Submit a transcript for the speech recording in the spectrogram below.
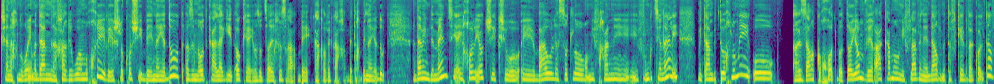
כשאנחנו רואים אדם לאחר אירוע מוחי ויש לו קושי בניידות, אז זה מאוד קל להגיד, אוקיי, אז הוא צריך עזרה בככה וככה, בטח בניידות. אדם עם דמנציה יכול להיות שכשהוא אה, באו לעשות לו מבחן אה, פונקציונלי מטעם ביטוח לאומי, הוא עזר כוחות באותו יום והראה כמה הוא נפלא ונהדר ומתפקד והכל טוב,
